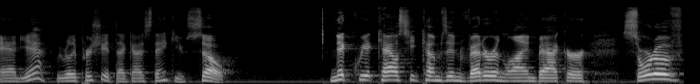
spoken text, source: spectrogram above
and yeah, we really appreciate that, guys. Thank you. So, Nick Kwiatkoski comes in, veteran linebacker, sort of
